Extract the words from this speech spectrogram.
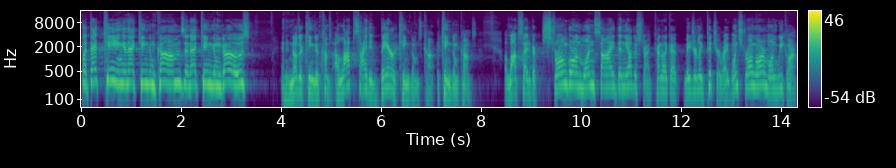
But that king and that kingdom comes and that kingdom goes, and another kingdom comes. A lopsided bear kingdoms come, kingdom comes. A lopsided bear, stronger on one side than the other side, kind of like a major league pitcher, right? One strong arm, one weak arm.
